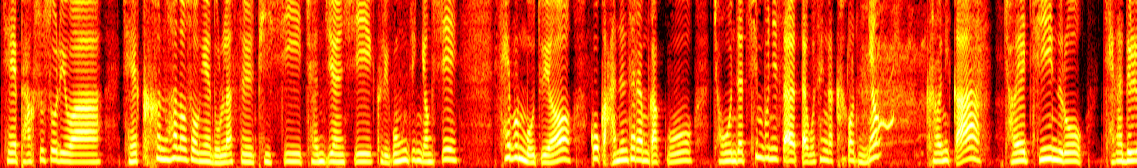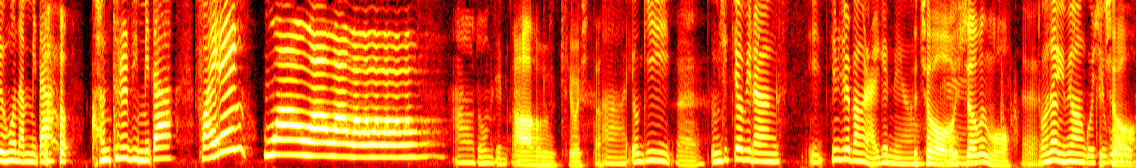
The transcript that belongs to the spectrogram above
제 박수 소리와 제 큰 환호성에 놀랐을 B 씨, 전지현 씨, 그리고 홍진경 씨 세 분 모두요. 꼭 아는 사람 같고 저 혼자 친분이 쌓였다고 생각하거든요. 그러니까 저의 지인으로 제가 늘 응원합니다. 건투를 빕니다. 파이팅! 와와와와와와와 아, 너무 재밌다. 아우 귀여우시다 아, 여기 네. 음식점이랑 이 찜질방을 알겠네요. 그쵸 네. 시점은 뭐 예. 워낙 유명한 곳이고 그쵸.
